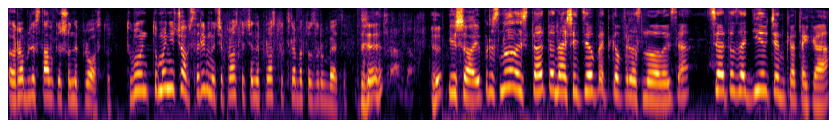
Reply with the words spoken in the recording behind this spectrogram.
роблю ставки, що непросто. Тому, тому нічого, все рівно, чи просто, чи не просто, треба то зробити. Правда. І що, і проснулась, тата наша цьопитка проснулася. Що то за дівчинка така?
